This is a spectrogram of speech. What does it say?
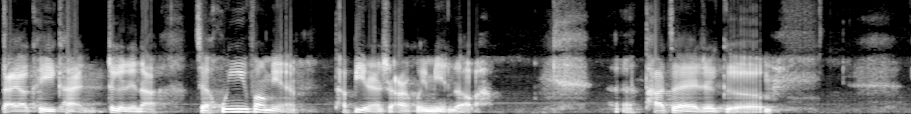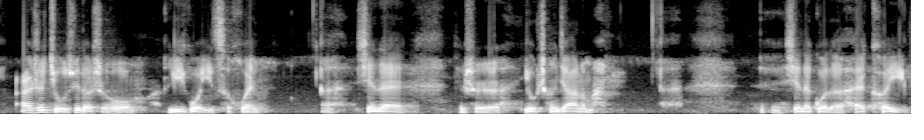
大家可以看这个人呢，在婚姻方面，他必然是二婚命，你知道吧？嗯，他在这个二十九岁的时候离过一次婚，啊，现在。就是又成家了嘛，呃，现在过得还可以，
